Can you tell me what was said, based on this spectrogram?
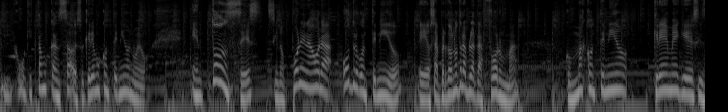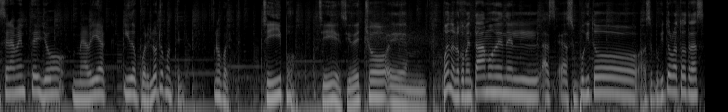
Y como que estamos cansados de eso, queremos contenido nuevo. Entonces, si nos ponen ahora otro contenido, eh, o sea, perdón, otra plataforma con más contenido, créeme que sinceramente yo me habría ido por el otro contenido, no por este. Sí, po. Sí, sí, de hecho, eh, bueno, lo comentábamos en el hace, hace un poquito hace poquito rato atrás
